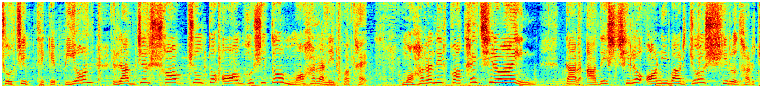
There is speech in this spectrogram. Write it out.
সচিব থেকে পিয়ন, রাজ্যের সব চলত অঘোষিত মহারানীর কথায়। মহারানীর কথাই ছিল আইন, তার আদেশ ছিল অনিবার্য শিরোধার্য।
